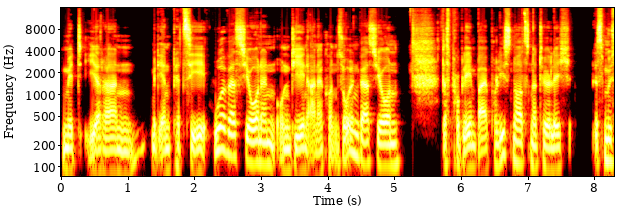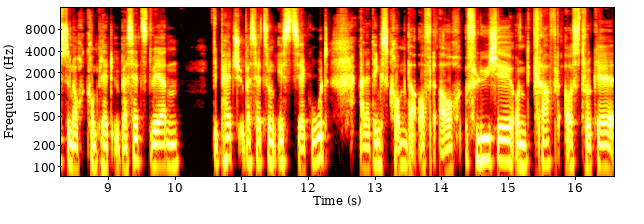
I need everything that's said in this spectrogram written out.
mit ihren, mit ihren PC-Urversionen und je in einer Konsolenversion. Das Problem bei Police Notes natürlich, es müsste noch komplett übersetzt werden. Die Patch-Übersetzung ist sehr gut, allerdings kommen da oft auch Flüche und Kraftausdrücke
